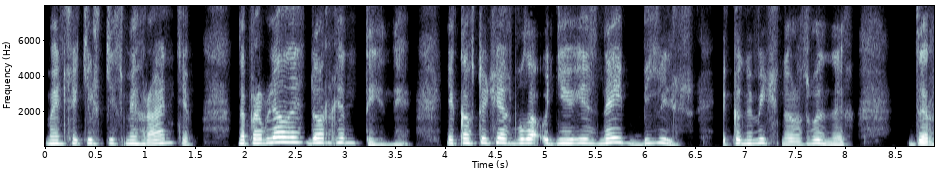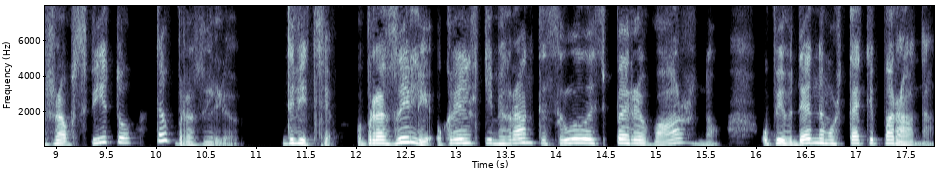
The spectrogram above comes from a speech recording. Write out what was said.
Менша кількість мігрантів направлялась до Аргентини, яка в той час була однією із найбільш економічно розвинених держав світу та в Бразилію. Дивіться, в Бразилії українські мігранти селились переважно у південному штаті Парана.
